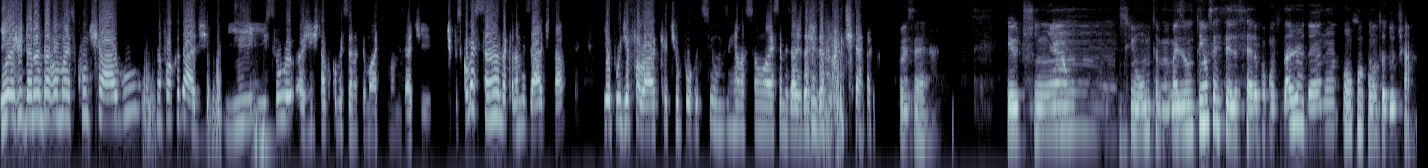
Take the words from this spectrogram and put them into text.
E a Jordana andava mais com o Thiago na faculdade. E isso a gente estava começando a ter uma, uma amizade, tipo, começando aquela amizade e tal. E eu podia falar que eu tinha um pouco de ciúmes em relação a essa amizade da Jordana com o Thiago. Pois é. Eu tinha um ciúme também, mas eu não tenho certeza se era por conta da Jordana ou por conta do Thiago.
